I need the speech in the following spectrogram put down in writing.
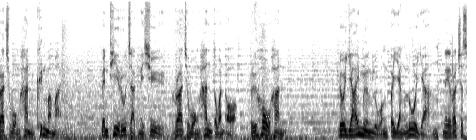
ราชวงศ์ฮั่นขึ้นมาใหม่ เป็นที่รู้จักในชื่อราชวงศ์ฮั่นตะวันออก หรือโฮฮั่น โดยย้ายเมืองหลวงไปยังลู่หยางในรัชส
